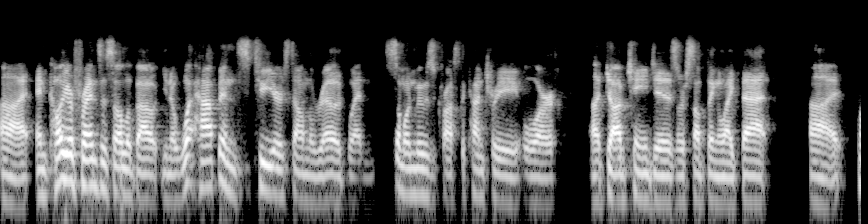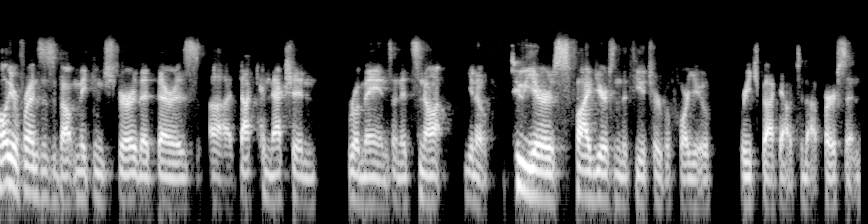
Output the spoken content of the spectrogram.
uh, and call your friends is all about you know what happens two years down the road when someone moves across the country or a job changes or something like that. Uh, call your friends is about making sure that there is uh, that connection remains and it's not you know two years five years in the future before you reach back out to that person.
